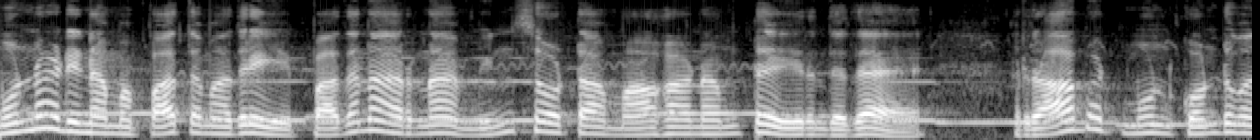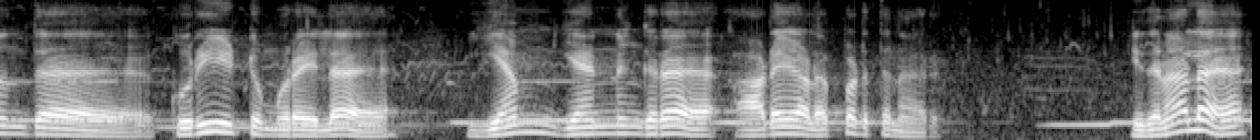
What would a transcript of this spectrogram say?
முன்னாடி நம்ம பார்த்த மாதிரி பதினாறுனா மின்சோட்டா மாகாணம்ட்டு இருந்ததை ராபர்ட் மூன் கொண்டு வந்த குறியீட்டு முறையில் எம்என்னுங்கிற அடையாளப்படுத்தினார். இதனால்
